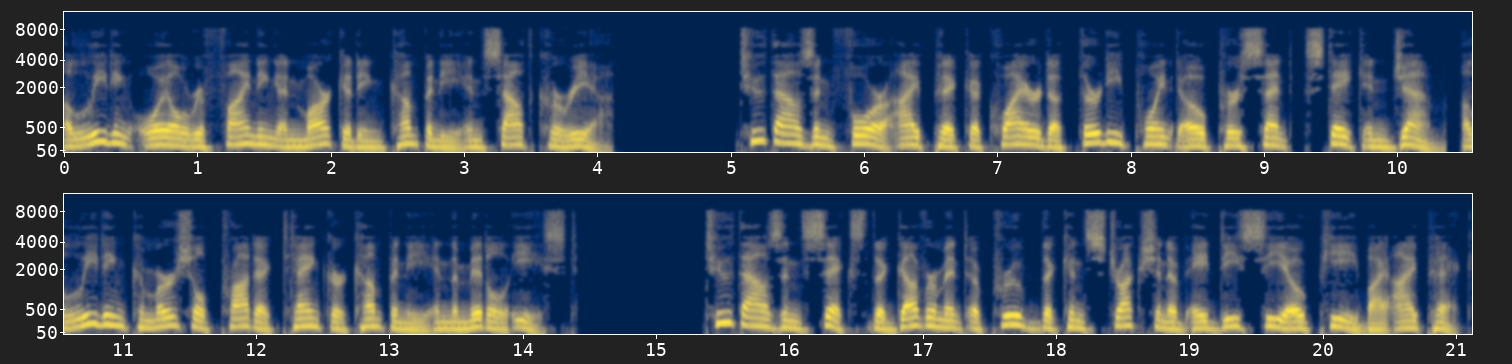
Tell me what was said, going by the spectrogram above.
a leading oil refining and marketing company in South Korea. 2004 IPIC acquired a 30.0% stake in GEM, a leading commercial product tanker company in the Middle East. 2006 The government approved the construction of ADCOP by IPIC.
